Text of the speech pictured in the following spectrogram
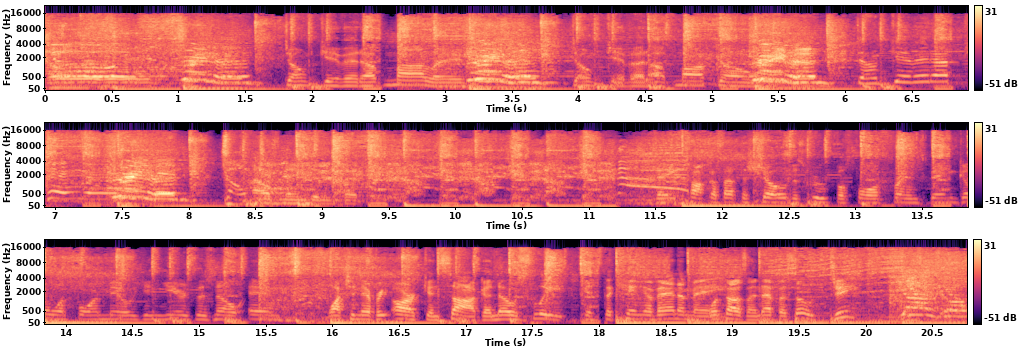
Show! Dreamin'! Don't give it up, Molly. Dreamin'! Don't give it up, Marco. Dreamin'! Don't give it up, Kaden. Dreamin'! Al's name didn't fit. They talk about the show, this group of four friends been going for a million years, there's no end. Watching every arc and saga, no sleep. It's the king of anime, 1000 episodes deep. Yayo!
